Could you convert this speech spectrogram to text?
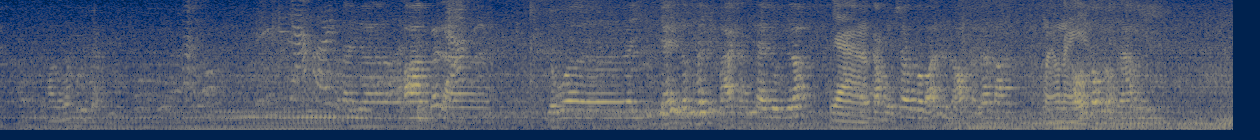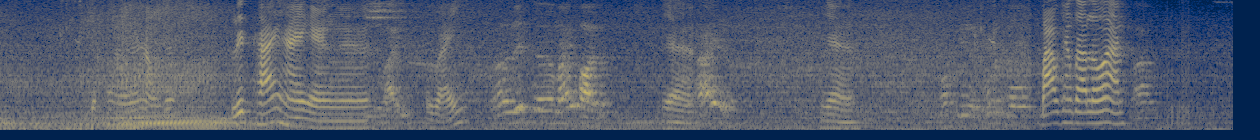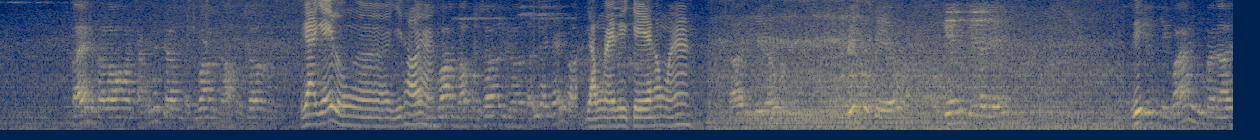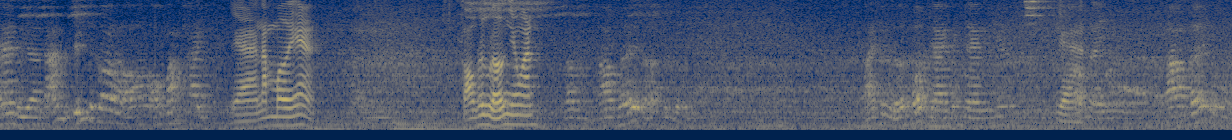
ba cái là dụ đây chứng giấy đóng thấy chiếc bạ sẵn đây luôn cái đó. dạ Cầm hồ sơ có bản lên đỏ thành ra ta. màu này Không có đồng nào chụp không chứ lít thái 2007 lít máy bền dạ dạ lô. bao sang tên luôn á anh Đấy người ta lo sẵn hết trơn, mình qua mình nộp hồ sơ. ra giấy luôn ờ, vậy thôi hả qua mình nộp hồ sơ tự ra giấy dòng này thì chè không mà ha Ờ thì? Biết cái? Kia vậy. Kiếm chè quá nhưng mà đời 28, 19 mới có họ dạ 50 ha còn thương lượng gì không anh Không, bao thuế rồi đó thương lượng. Phải thương lượng 4 ngàn, 5 ngàn chứ. dạ Hôm này bao thuế luôn.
